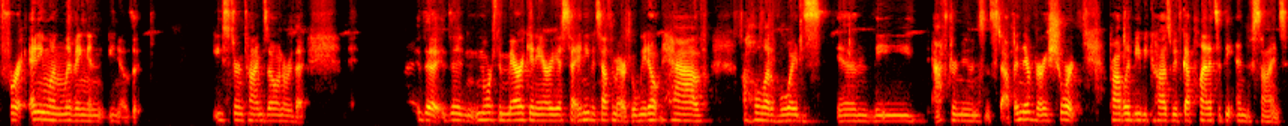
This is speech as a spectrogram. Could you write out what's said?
for anyone living in you know the Eastern time zone or the the the North American area and even South America, we don't have a whole lot of voids in the afternoons and stuff, and they're very short. Probably be because we've got planets at the end of signs.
